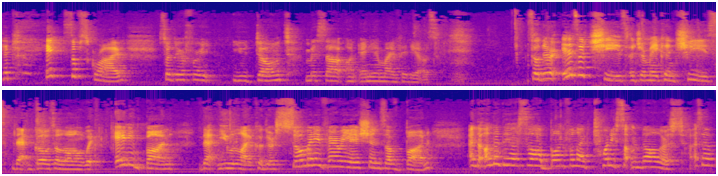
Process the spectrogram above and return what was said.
hit, hit subscribe so therefore you don't miss out on any of my videos. So there is a cheese, a Jamaican cheese that goes along with any bun that you like because there's so many variations of bun. And the other day I saw a bun for like 20 something dollars. I said,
